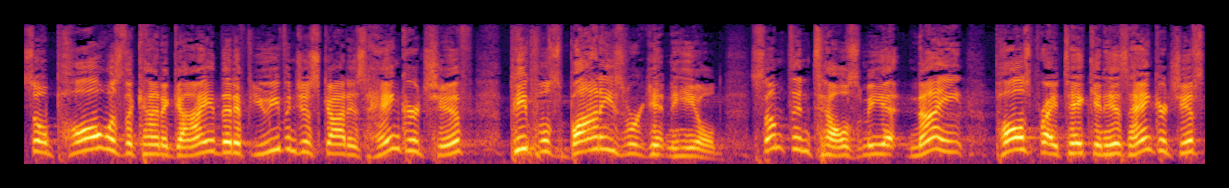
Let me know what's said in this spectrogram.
So, Paul was the kind of guy that if you even just got his handkerchief, people's bodies were getting healed. Something tells me at night, Paul's probably taking his handkerchiefs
